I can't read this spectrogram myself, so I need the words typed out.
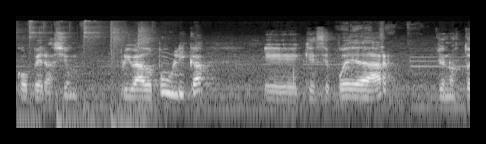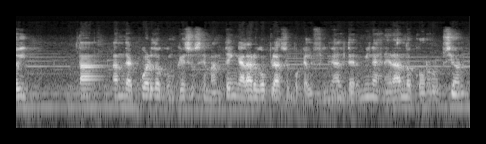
cooperación privado-pública eh, que se puede dar. Yo no estoy tan de acuerdo con que eso se mantenga a largo plazo porque al final termina generando corrupción,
